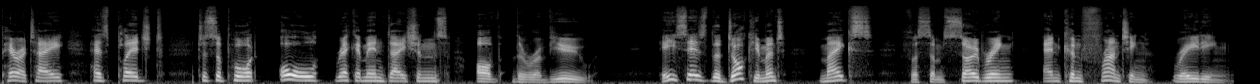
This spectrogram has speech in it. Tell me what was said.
Perrottet has pledged to support all recommendations of the review. He says the document makes for some sobering and confronting reading.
